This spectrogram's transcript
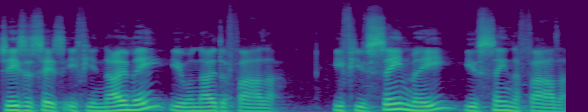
Jesus says, If you know me, you will know the Father. If you've seen me, you've seen the Father.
